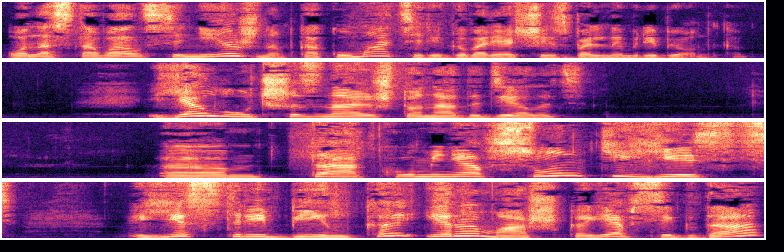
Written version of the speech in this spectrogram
он оставался нежным, как у матери, говорящей с больным ребенком. — Я лучше знаю, что надо делать. Эм, так, у меня в сумке есть ястребинка и ромашка. Я всегда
